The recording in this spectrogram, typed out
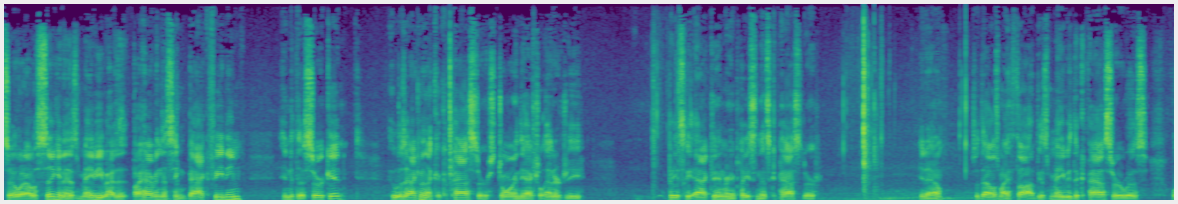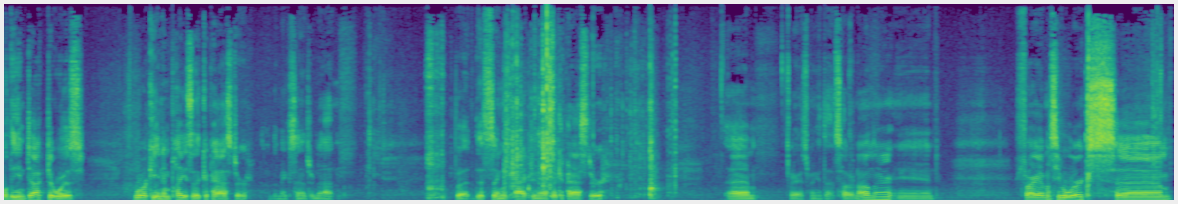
so what I was thinking is maybe by, the, by having this thing backfeeding into the circuit, it was acting like a capacitor, storing the actual energy, basically acting and replacing this capacitor. You know, so that was my thought because maybe the capacitor was, well, the inductor was working in place of the capacitor. If that makes sense or not. But this thing was acting as a capacitor. Um, Alright, so we get that soldered on there and fire up and see if it works. Um,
